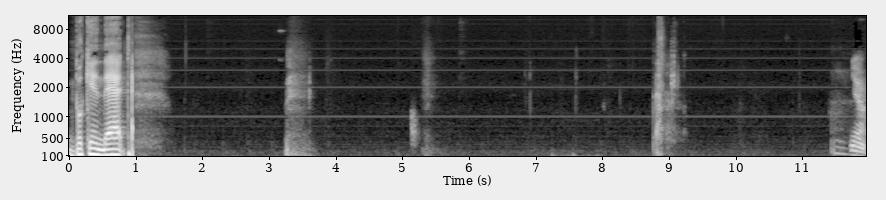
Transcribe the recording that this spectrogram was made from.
book in that. Yeah.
